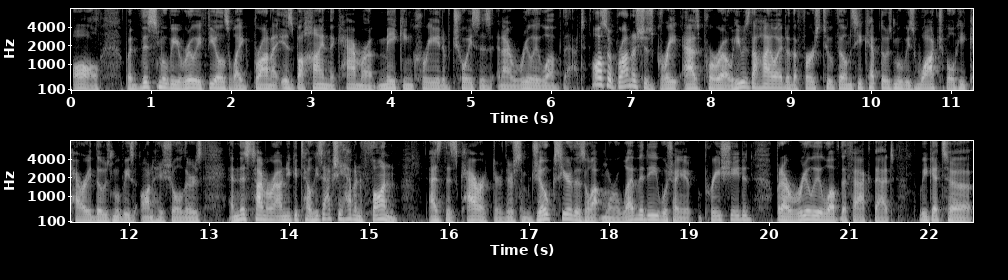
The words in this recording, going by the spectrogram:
all. But this movie really feels like Branagh is behind the camera making creative choices, and I really love that. Also, Branagh's just great as Poirot. He was the highlight of the first two films. He kept those movies watchable. He carried those movies on his shoulders. And this time around, you could tell he's actually having fun as this character. There's some jokes here, there's a lot more levity, which I appreciated, but I really love the fact that we get to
